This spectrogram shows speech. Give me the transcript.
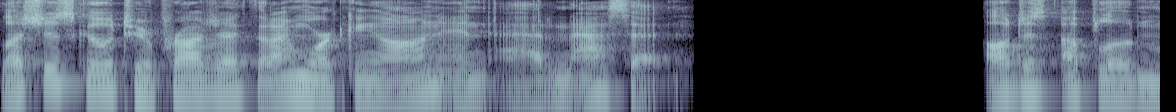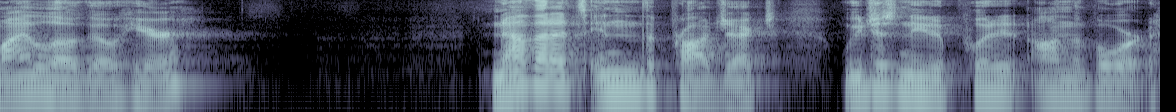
Let's just go to a project that I'm working on and add an asset. I'll just upload my logo here. Now that it's in the project, we just need to put it on the board.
